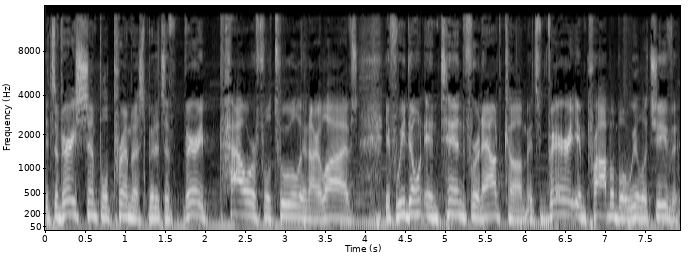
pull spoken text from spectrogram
It's a very simple premise, but it's a very powerful tool in our lives. If we don't intend for an outcome, it's very improbable we'll achieve it.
